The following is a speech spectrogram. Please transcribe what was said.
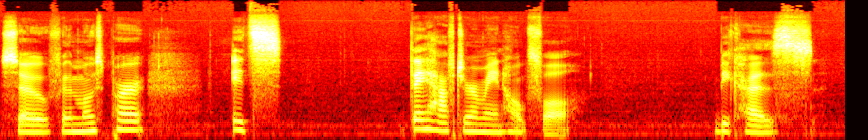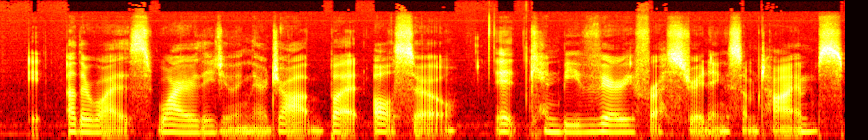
So, for the most part, it's they have to remain hopeful because otherwise why are they doing their job but also it can be very frustrating sometimes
